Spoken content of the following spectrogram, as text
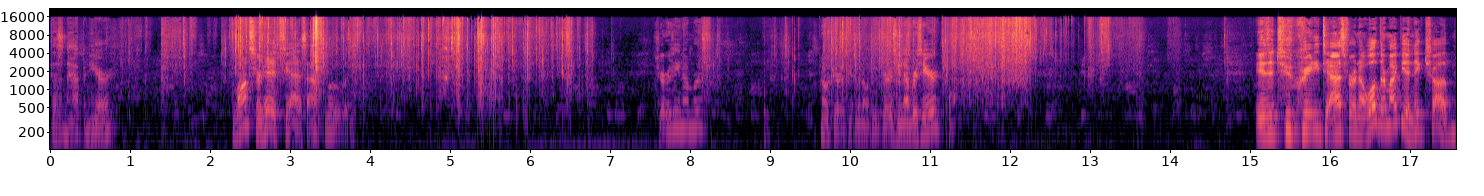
Doesn't happen here. Monster hits, yes, absolutely. Jersey numbers? No jersey. We don't do jersey numbers here. Is it too greedy to ask for a no? Well, there might be a Nick Chubb.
